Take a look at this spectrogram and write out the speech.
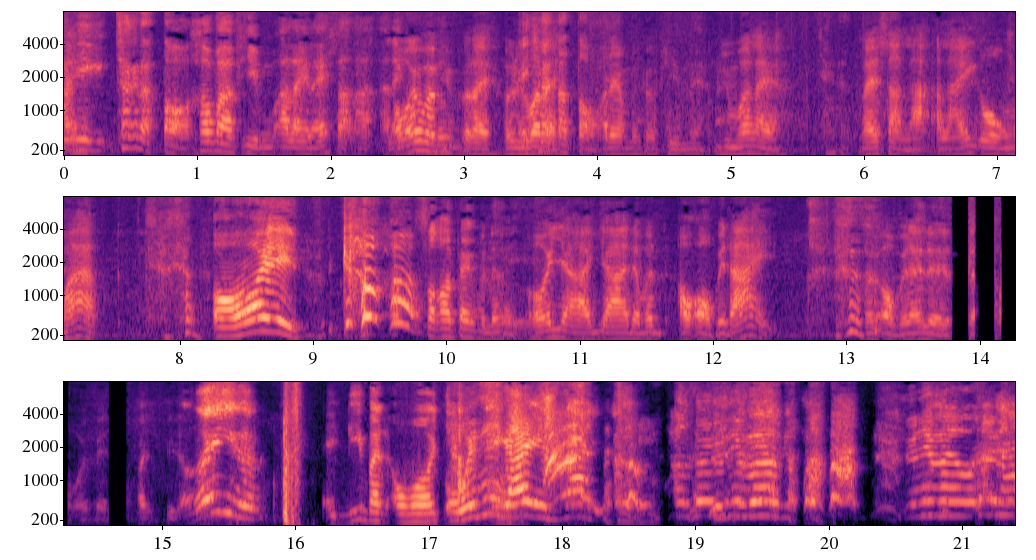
มันมีช่างตัดต่อเข้ามาพิมพ์อะไรไร้สาระอะไรเอาไว้มาพิมพ์อะไรมันไอ้พิมพ์ว่าอะไรช่างตัดต่อเนี่ยมันมาพิมพ์เนี่ยพิมพ์ว่าอะไรอะไร้สาระอะไรโกงมาก โอ้ยซอนแป้งไปเลยโอ้ยอยาอยาเดี๋ยวมันเอาออกไปได้ มันออกไปได้เลย เฮ้ย ไอ้นี่มันโอ้ยโอ้ยนี่ไงเอาเถดูอะนี่มึงดูนี่มึงข้างหน้า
